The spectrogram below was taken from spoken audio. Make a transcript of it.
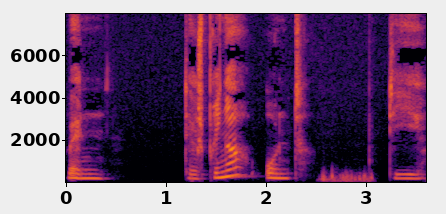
wenn der Springer und die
